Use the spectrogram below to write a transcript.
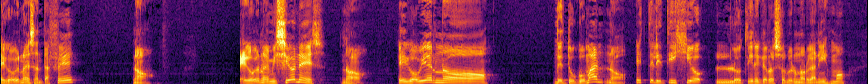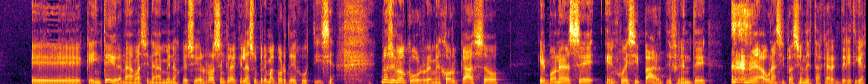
¿El gobierno de Santa Fe? No. ¿El gobierno de Misiones? No. ¿El gobierno de Tucumán? No. Este litigio lo tiene que resolver un organismo eh, que integra nada más y nada menos que el señor Rosencrantz, que es la Suprema Corte de Justicia. No se me ocurre mejor caso que ponerse en juez y parte frente a una situación de estas características.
